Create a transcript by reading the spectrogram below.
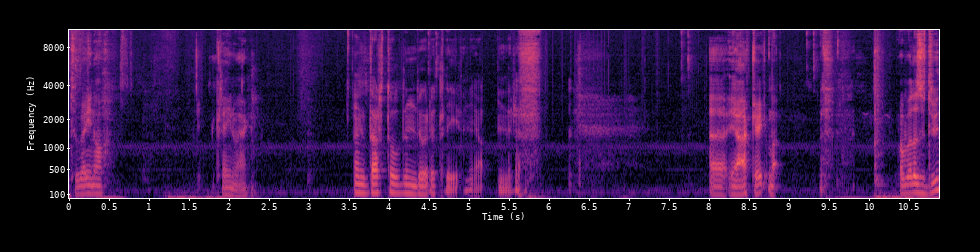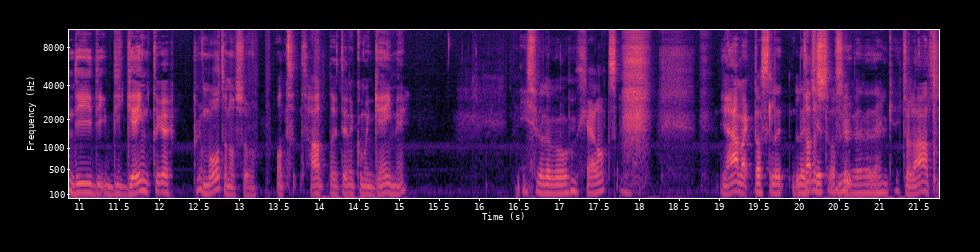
toen wij nog klein waren. En dartelden door het leven, ja, inderdaad. Eh, ja, kijk, maar... Wat willen ze doen? Die, die, die game terug promoten of zo? Want het gaat uiteindelijk om een game, hè? Nee, ze willen gewoon geld. Ja, maar Dat is le- legit Dat is wat ze willen, denk ik. te laat.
